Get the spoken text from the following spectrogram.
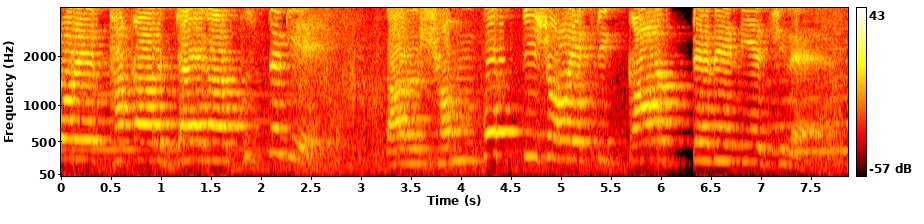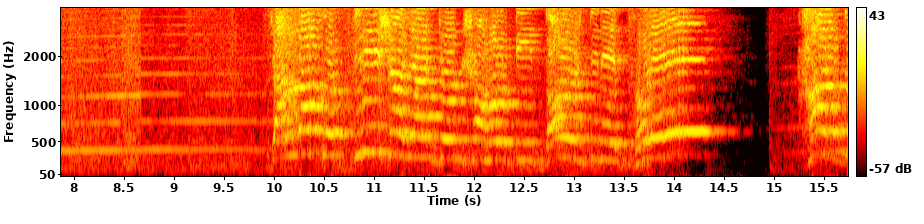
পরে থাকার জায়গা খুঁজতে গিয়ে তার সম্পত্তি সহ একটি কার্ড টেনে নিয়েছিলেন। চার লক্ষ ত্রিশ হাজার জন শহরটি দশ দিনে ধরে খাদ্য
